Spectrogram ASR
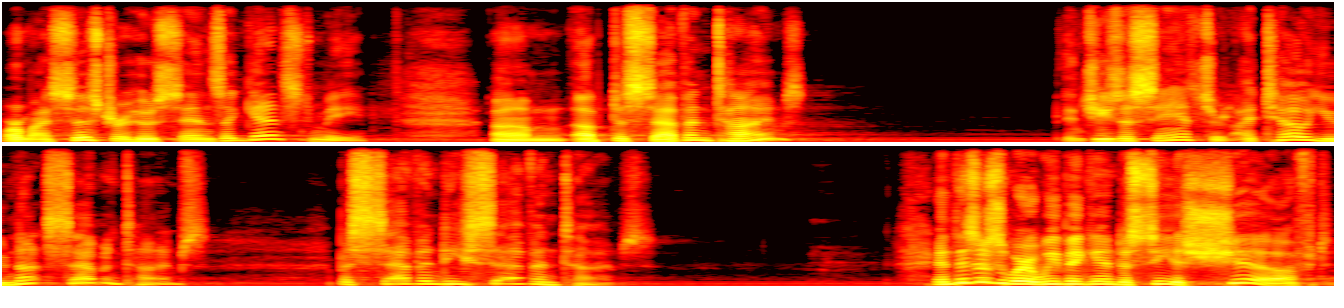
or my sister who sins against me? Um, up to seven times? And Jesus answered, I tell you, not seven times, but 77 times. And this is where we begin to see a shift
